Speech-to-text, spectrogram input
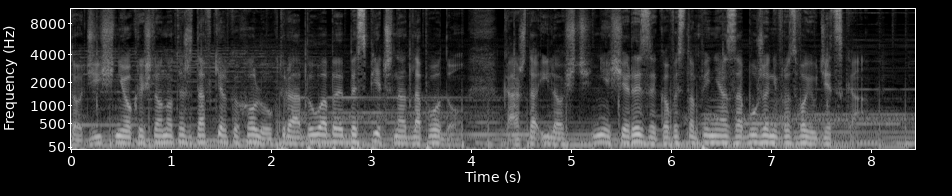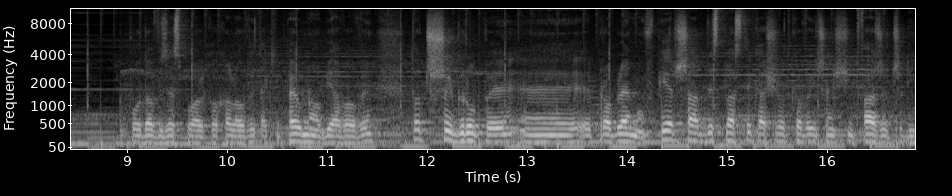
Do dziś nie określono też dawki alkoholu, która byłaby bezpieczna dla płodu. Każda ilość niesie ryzyko wystąpienia zaburzeń w rozwoju dziecka płodowy zespół alkoholowy, taki pełnoobjawowy, to trzy grupy e, problemów. Pierwsza dysplastyka środkowej części twarzy, czyli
